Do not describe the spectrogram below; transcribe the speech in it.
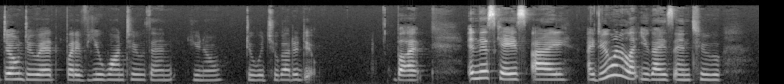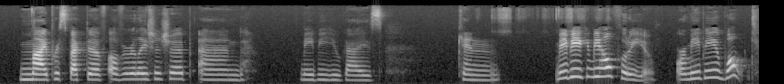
don't do it, but if you want to, then, you know, do what you gotta do. But in this case, I I do want to let you guys into my perspective of a relationship and maybe you guys can maybe it can be helpful to you, or maybe it won't.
